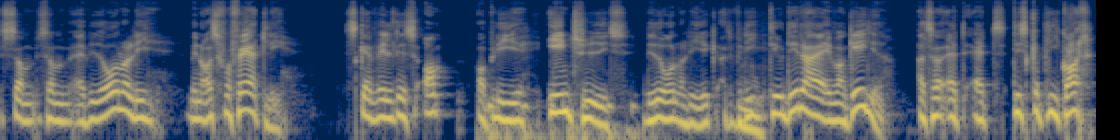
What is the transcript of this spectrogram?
som, som er vidunderlig, men også forfærdelig, skal væltes om og blive entydigt vidunderlig. Ikke? Altså, fordi mm. det er jo det, der er evangeliet. Altså, at, at det skal blive godt.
